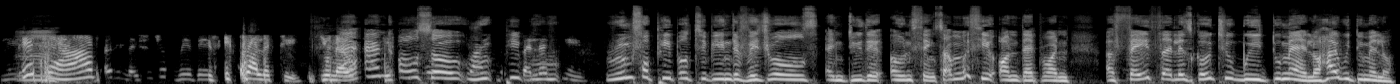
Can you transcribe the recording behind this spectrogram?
let's have a relationship where there's equality, you know? And, and also equal ru- people, room for people to be individuals and do their own thing. So I'm with you on that one. Uh, Faith, uh, let's go to Widumelo. Hi, Widumelo.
